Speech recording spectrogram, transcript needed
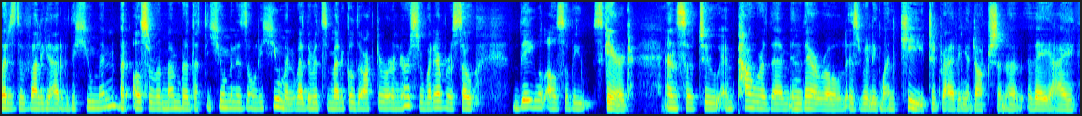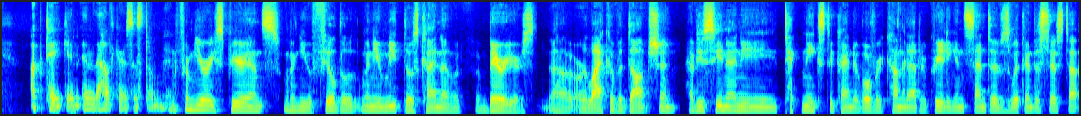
what is the value add of the human but also remember that the human is only human whether it's a medical doctor or a nurse or whatever. So they will also be scared. And so to empower them in their role is really one key to driving adoption of, of ai uptake in, in the healthcare system. And from your experience, when you feel the, when you meet those kind of barriers uh, or lack of adoption, have you seen any techniques to kind of overcome that or creating incentives within the system?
